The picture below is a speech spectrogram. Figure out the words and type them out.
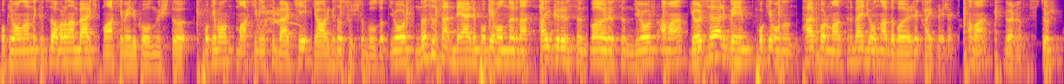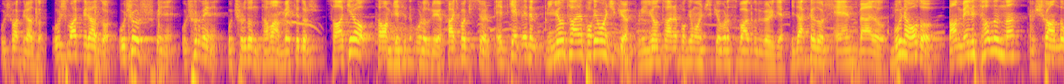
Pokemon'larına kötü davranan Berk mahkemelik olmuştu. Pokemon mahkemesi Berk'i yargıda suçlu buldu. Diyor nasıl sen değerli Pokemon'larına haykırırsın, bağırırsın diyor ama görseler benim Pokemon'un performansını bence onlar da bağıracak, haykıracak. Ama görmüyorlar. Dur, uçmak biraz zor. Uçmak biraz zor. Uçur beni, uçur beni. Uçurdun, tamam bekle dur. Sakin ol. Tamam cesedim burada duruyor. Kaçmak istiyorum. Escape'ledim. Milyon tane Pokemon çıkıyor. Milyon tane Pokemon çıkıyor. Burası bug'lı bir bölge. Bir dakika dur. End battle. Bu ne oğlum? Lan beni salın lan. Şu anda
